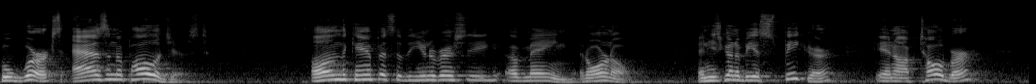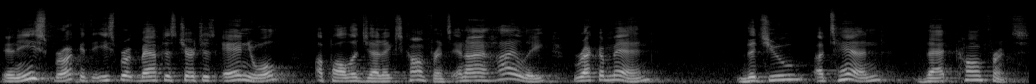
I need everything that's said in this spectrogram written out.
who works as an apologist on the campus of the University of Maine at Orono. And he's going to be a speaker in October in Eastbrook at the Eastbrook Baptist Church's annual apologetics conference. And I highly recommend that you attend that conference.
